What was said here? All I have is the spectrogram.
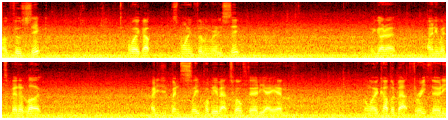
I feel sick. I woke up this morning feeling really sick. We got to only went to bed at like I only went to sleep probably about 12:30 a.m. I woke up at about 3:30.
